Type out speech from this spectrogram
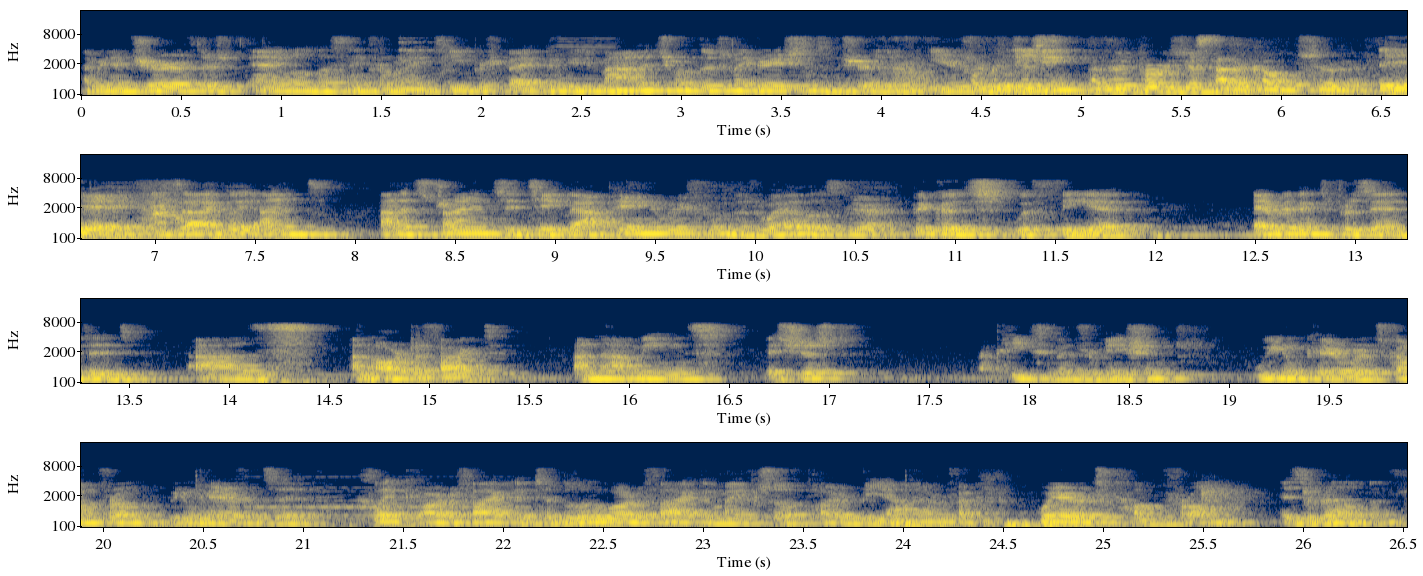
I mean, I'm sure if there's anyone listening from an IT perspective who's managed one of those migrations, I'm sure their ears are Probably just, bleeding. they probably just had a cold sugar. Yeah, exactly, and and it's trying to take that pain away from them as well. As, Yeah. Because with Thea, everything's presented as an artifact, and that means it's just a piece of information. We don't care where it's come from. We don't care if it's a Qlik artifact, a Tableau artifact, a Microsoft Power BI artifact. Where it's come from is irrelevant.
